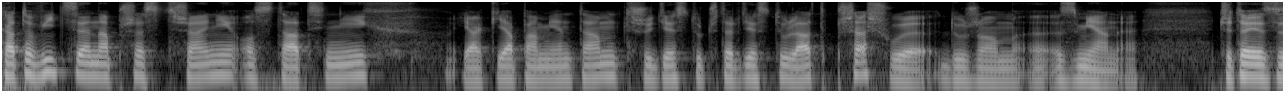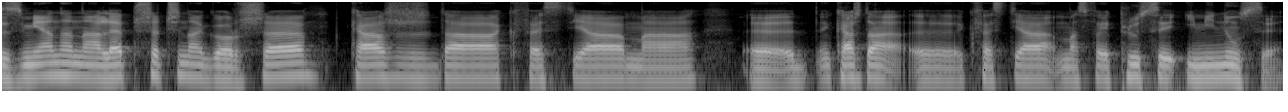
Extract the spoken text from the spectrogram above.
E, Katowice na przestrzeni ostatnich, jak ja pamiętam, 30-40 lat przeszły dużą e, zmianę. Czy to jest zmiana na lepsze czy na gorsze? Każda kwestia ma, każda kwestia ma swoje plusy i minusy.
